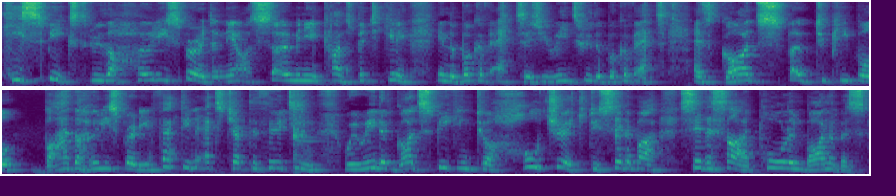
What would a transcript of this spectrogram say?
He speaks through the Holy Spirit. And there are so many accounts, particularly in the book of Acts, as you read through the book of Acts, as God spoke to people by the Holy Spirit. In fact, in Acts chapter 13, we read of God speaking to a whole church to set, about, set aside Paul and Barnabas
